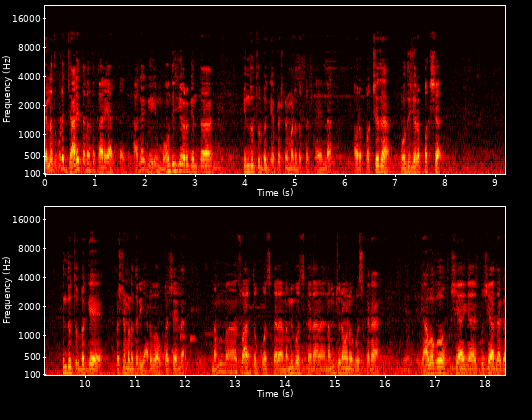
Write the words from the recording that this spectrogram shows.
ಎಲ್ಲದೂ ಕೂಡ ಜಾರಿ ತರಂತ ಕಾರ್ಯ ಆಗ್ತಾ ಇದೆ. ಹಾಗಾಗಿ ಮೋದಿಜಿಯವರಿಗಿಂತ ಹಿಂದುತ್ವ ಬಗ್ಗೆ ಪ್ರಶ್ನೆ ಮಾಡೋದು ಪ್ರಶ್ನೆ ಇಲ್ಲ. ಅವರ ಪಕ್ಷದ ಮೋದಿಜಿಯವರ ಪಕ್ಷ ಹಿಂದುತ್ವ ಬಗ್ಗೆ ಪ್ರಶ್ನೆ ಮಾಡೋದ್ರೆ ಯಾರಿಗೂ ಅವಕಾಶ ಇಲ್ಲ. ನಮ್ಮ ಸ್ವಾರ್ಥಕ್ಕೋಸ್ಕರ ನಮಗೋಸ್ಕರ ನಮ್ಮ ಚುನಾವಣೆಗೋಸ್ಕರ ಯಾವಾಗೋ ಖುಷಿಯಾಗ ಖುಷಿಯಾದಾಗ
